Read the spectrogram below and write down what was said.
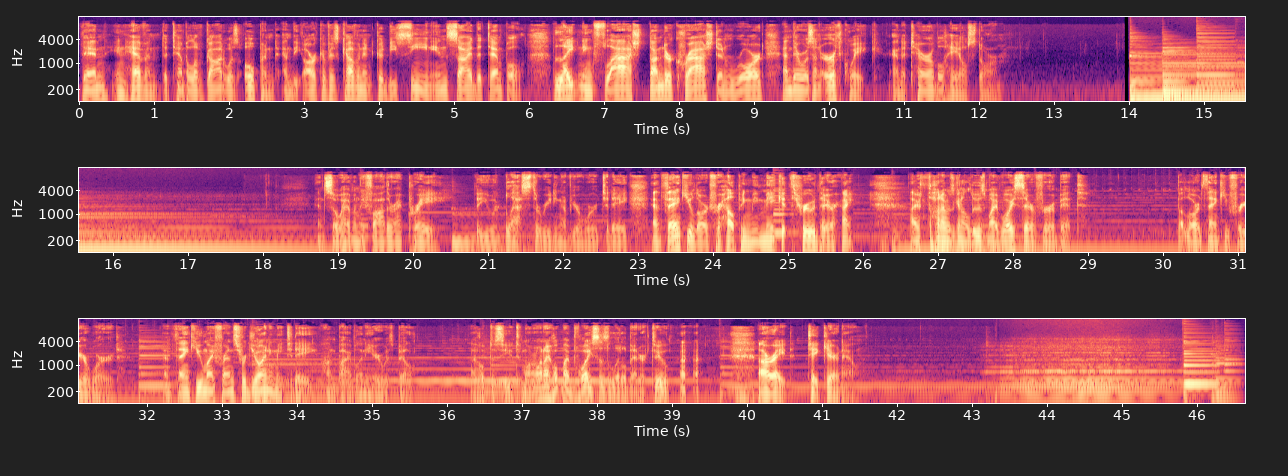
Then in heaven the temple of God was opened, and the ark of his covenant could be seen inside the temple. Lightning flashed, thunder crashed and roared, and there was an earthquake and a terrible hailstorm. So, Heavenly Father, I pray that you would bless the reading of your word today. And thank you, Lord, for helping me make it through there. I, I thought I was going to lose my voice there for a bit. But Lord, thank you for your word. And thank you, my friends, for joining me today on Bible in a Year with Bill. I hope to see you tomorrow, and I hope my voice is a little better too. All right, take care now.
